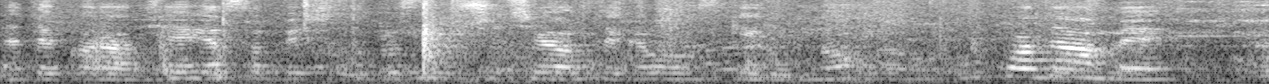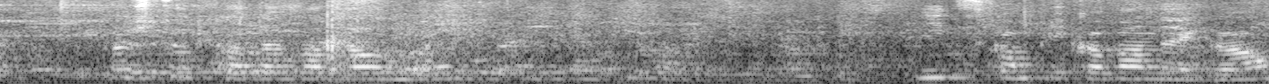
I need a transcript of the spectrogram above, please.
e, dekoracja. Ja sobie po prostu przycięłam te gałązki równo. Wkładamy prościutko do wazonu. Nic skomplikowanego.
